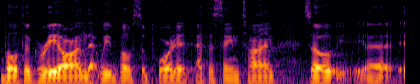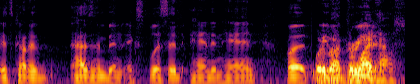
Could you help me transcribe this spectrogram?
both agree on that we've both supported at the same time. So uh, it's kind of hasn't been explicit hand in hand, but what we've about agreed, the White House?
